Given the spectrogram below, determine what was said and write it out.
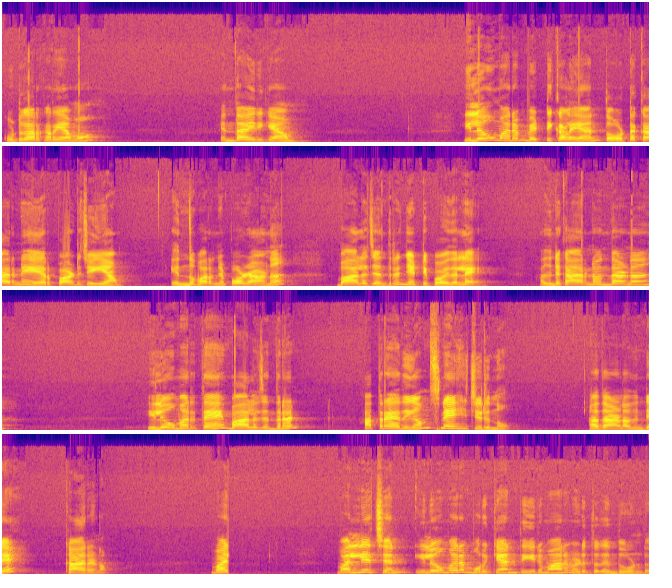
കൂട്ടുകാർക്കറിയാമോ? എന്തായിരിക്കാം? ഇലവ് മരം വെട്ടിക്കളയാൻ തോട്ടക്കാരനെ ഏർപ്പാട് ചെയ്യാം എന്ന് പറഞ്ഞപ്പോഴാണ് ബാലചന്ദ്രൻ ഞെട്ടിപ്പോയതല്ലേ അതിന്റെ കാരണം എന്താണ്? ഇലവ് മരത്തെ ബാലചന്ദ്രൻ അത്രയധികം സ്നേഹിച്ചിരുന്നു. അതാണ് അതിന്റെ കാരണം. വല്യച്ഛൻ ഇലവുമരം മുറിക്കാൻ തീരുമാനമെടുത്തത് എന്തുകൊണ്ട്?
